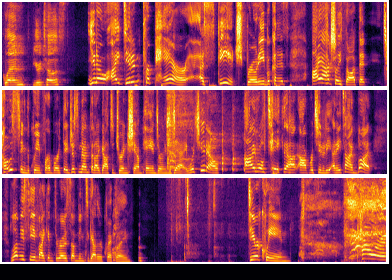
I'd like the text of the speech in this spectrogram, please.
Gwen, your toast? You know, I didn't prepare a speech, Brody, because I actually thought that toasting the Queen for her birthday just meant that I got to drink champagne during the day, which, you know, I will take that opportunity anytime. But let me see if I can throw something together quickly. Dear Queen, power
